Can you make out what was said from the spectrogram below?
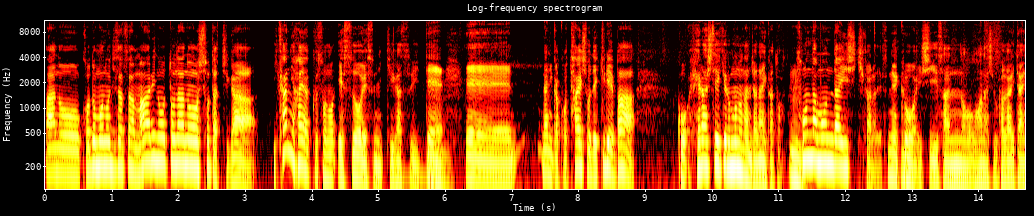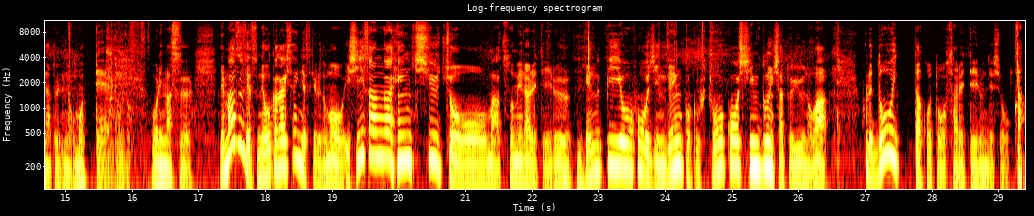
あの子どもの自殺は周りの大人の人たちが、いかに早くその SOS に気がついて、うん、えー、何かこう対処できれば、こう減らしていけるものなんじゃないかと、うん、そんな問題意識からですね、今日は石井さんのお話を伺いたいなというふうに思っております。で、まずですね、お伺いしたいんですけれども、石井さんが編集長を、まあ、務められている NPO 法人全国不登校新聞社というのは、これどういったことをされているんでしょうか？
